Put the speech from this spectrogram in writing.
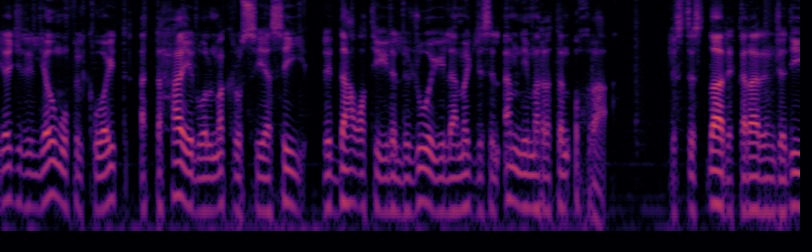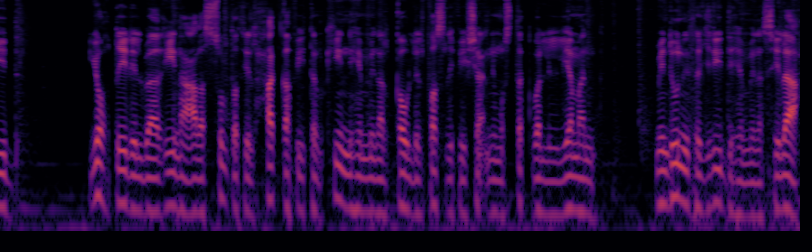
يجري اليوم في الكويت التحايل والمكر السياسي للدعوة إلى اللجوء إلى مجلس الأمن مرة أخرى. لاستصدار قرار جديد يعطي للباغين على السلطة الحق في تمكينهم من القول الفصل في شأن مستقبل اليمن من دون تجريدهم من السلاح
